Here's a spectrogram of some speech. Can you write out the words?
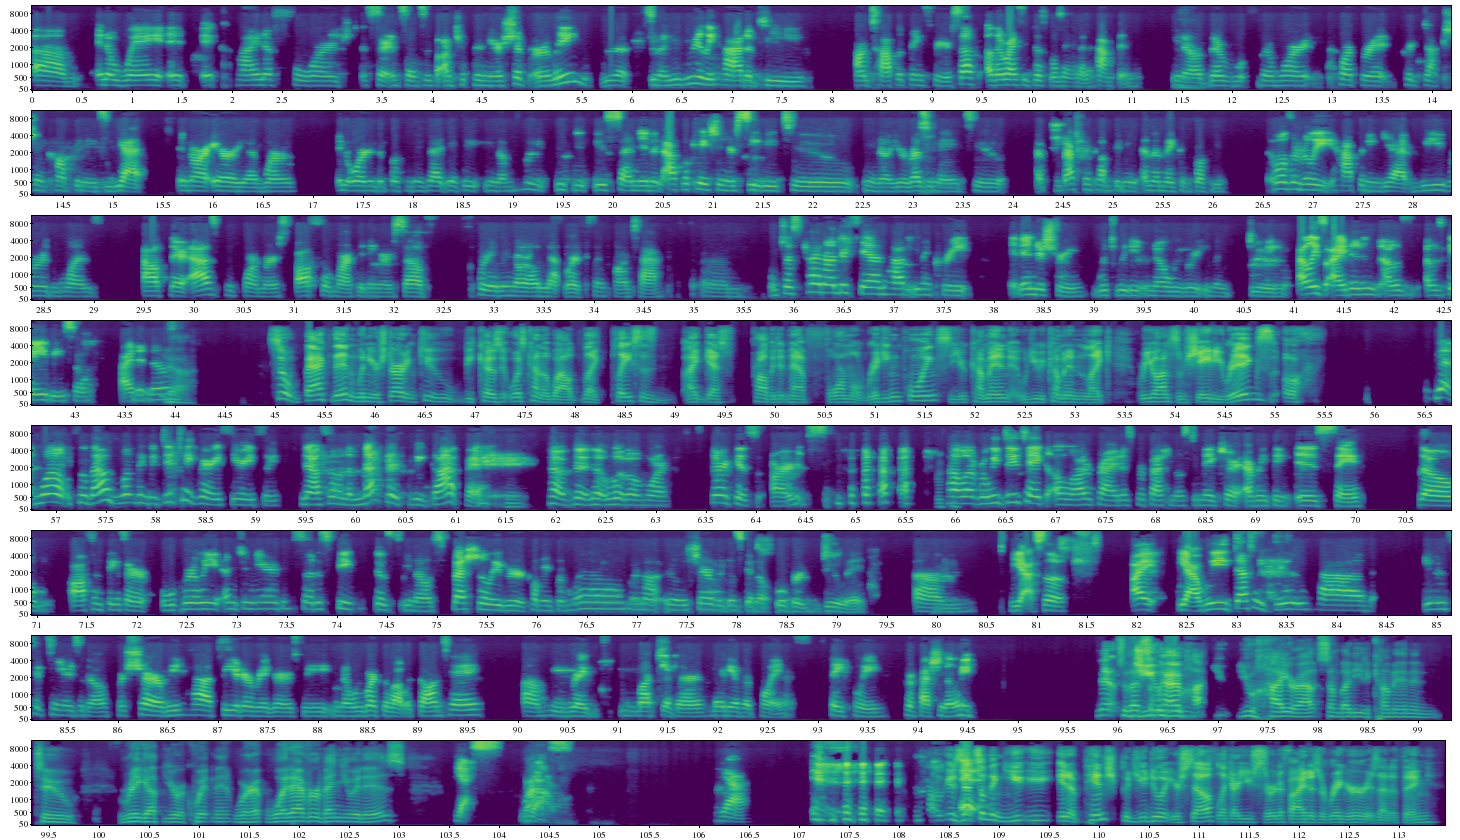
um, in a way, it it kind of forged a certain sense of entrepreneurship early. You know, you really had to be on top of things for yourself. Otherwise, it just wasn't going to happen. You know, there there weren't corporate production companies yet in our area where, in order to book an event, you to, you know, you, you, you send in an application, your CV to, you know, your resume to a production company, and then they can book you. It wasn't really happening yet. We were the ones out there as performers, also marketing ourselves, creating our own networks and contacts, um, and just trying to understand how to even create an industry, which we didn't know we were even doing. At least I didn't. I was I was baby, so I didn't know. yeah So back then, when you're starting too, because it was kind of wild, like places, I guess, probably didn't have formal rigging points. You come in, would you be coming in like, were you on some shady rigs or? Yeah, well, so that was one thing we did take very seriously. Now, some of the methods we got there have been a little more circus arts. However, we do take a lot of pride as professionals to make sure everything is safe. So often things are overly engineered, so to speak, because, you know, especially we were coming from, well, we're not really sure, we're just gonna overdo it. Um, yeah, so I, yeah, we definitely do have even 15 years ago, for sure, we had theater riggers. We, you know, we worked a lot with Dante. Um, he rigged much of our, many of our points safely, professionally. Now, so that's do you have? you, you you hire out somebody to come in and to rig up your equipment where whatever venue it is Yes. Wow. Yes. Yeah. Is that something you, you in a pinch could you do it yourself? Like, are you certified as a rigger? Is that a thing?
